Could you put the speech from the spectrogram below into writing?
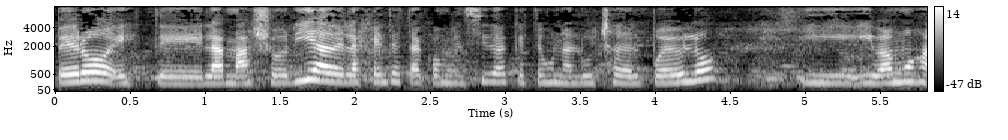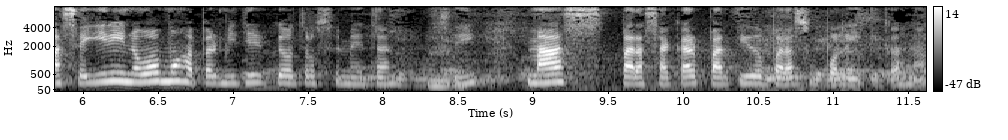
Pero este, la mayoría de la gente está convencida que esta es una lucha del pueblo y, vamos a seguir y no vamos a permitir que otros se metan. ¿sí? Más para sacar partido para sus políticas, ¿no?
